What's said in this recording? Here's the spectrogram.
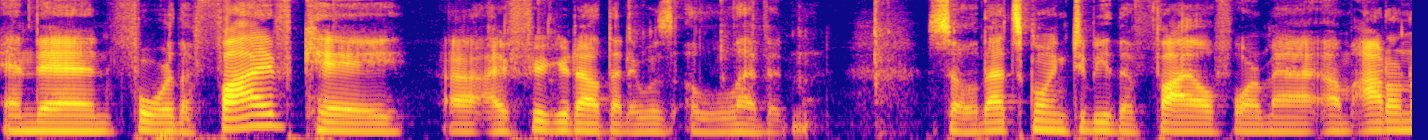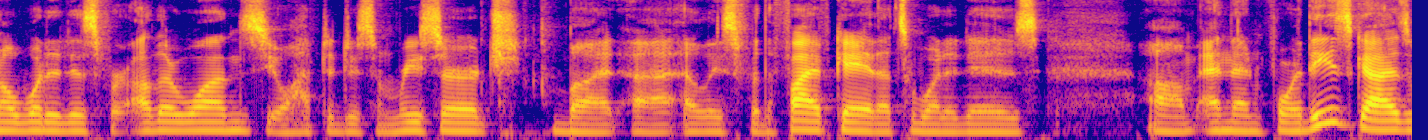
And then for the 5K, uh, I figured out that it was 11. So that's going to be the file format. Um, I don't know what it is for other ones. You'll have to do some research, but uh, at least for the 5K, that's what it is. Um, and then for these guys,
